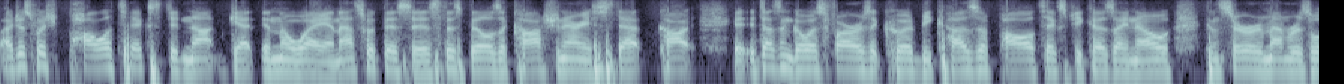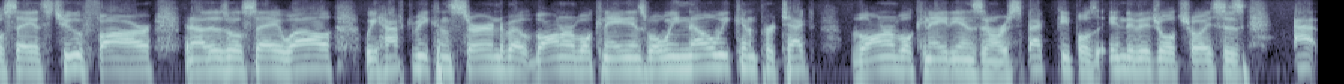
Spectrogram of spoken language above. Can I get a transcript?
I just wish politics did not get in the way, and that's what this is. This bill is a cautionary step. It doesn't go as far as it could because of politics. Because I know conservative members will say it's too far, and others will say, well, we have to be concerned about vulnerable Canadians. Well, we know we can protect vulnerable Canadians and respect people's individual choices at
